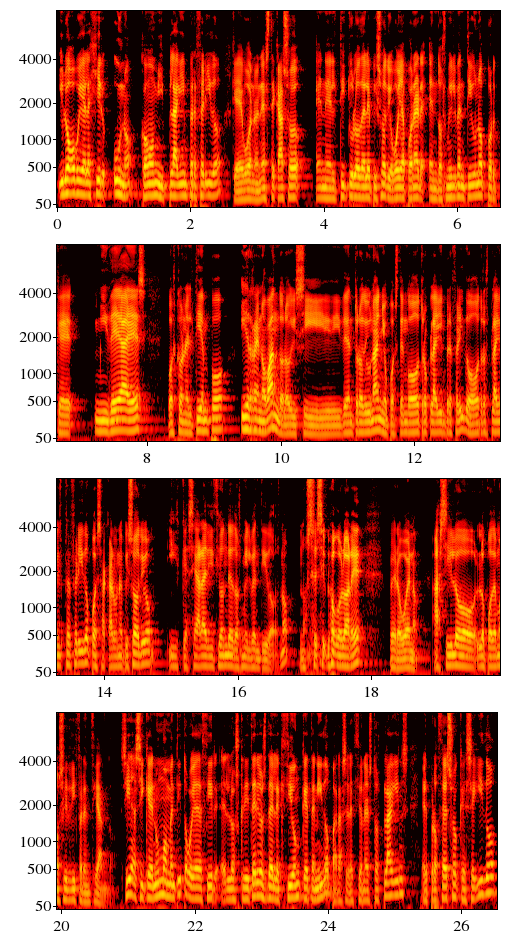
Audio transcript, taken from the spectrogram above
Y luego voy a elegir uno como mi plugin preferido. Que bueno, en este caso, en el título del episodio voy a poner en 2021 porque mi idea es pues con el tiempo ir renovándolo y si dentro de un año pues tengo otro plugin preferido o otros plugins preferidos, pues sacar un episodio y que sea la edición de 2022, ¿no? No sé si luego lo haré, pero bueno, así lo, podemos ir diferenciando. Sí, así que en un momentito voy a decir los criterios de elección que he tenido para seleccionar estos plugins, el proceso que he seguido,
